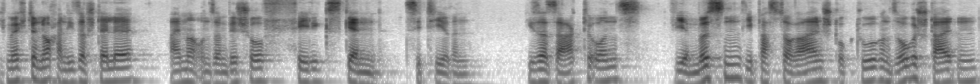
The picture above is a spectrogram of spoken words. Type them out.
Ich möchte noch an dieser Stelle einmal unseren Bischof Felix Genn zitieren. Dieser sagte uns, wir müssen die pastoralen Strukturen so gestalten,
